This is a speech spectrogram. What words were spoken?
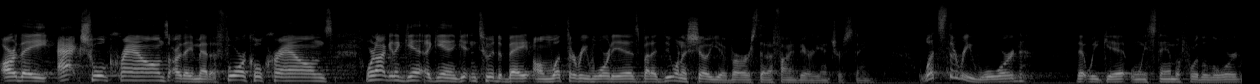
Are they actual crowns? Are they metaphorical crowns? We're not going to again, get into a debate on what the reward is, but I do want to show you a verse that I find very interesting. What's the reward that we get when we stand before the Lord?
